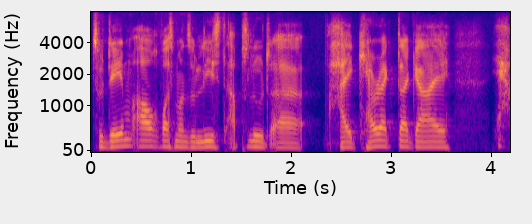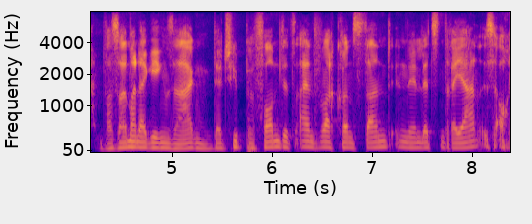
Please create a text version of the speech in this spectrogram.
Zudem auch, was man so liest, absoluter High-Character-Guy. Ja, was soll man dagegen sagen? Der Typ performt jetzt einfach konstant in den letzten drei Jahren, ist auch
